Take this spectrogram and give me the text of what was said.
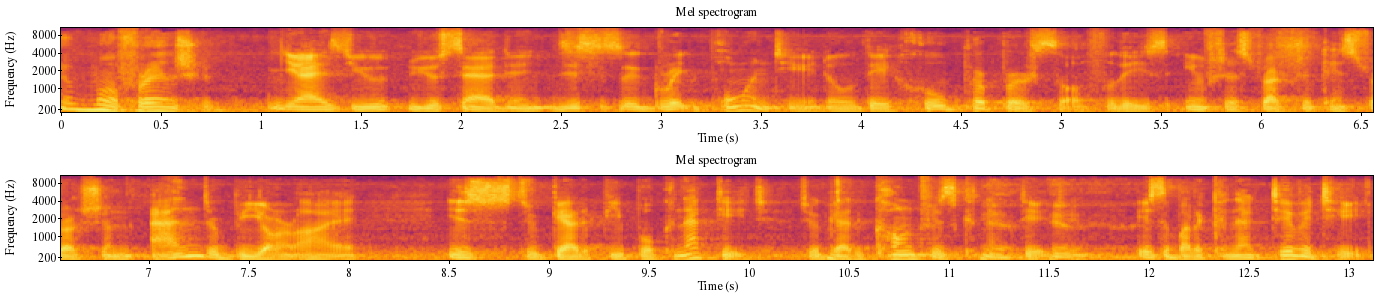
uh, more friendship. Yeah, as you, you said, and this is a great point. You know, the whole purpose of this infrastructure construction and the BRI is to get people connected, to get countries connected. Yeah, yeah, yeah. It's about connectivity.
